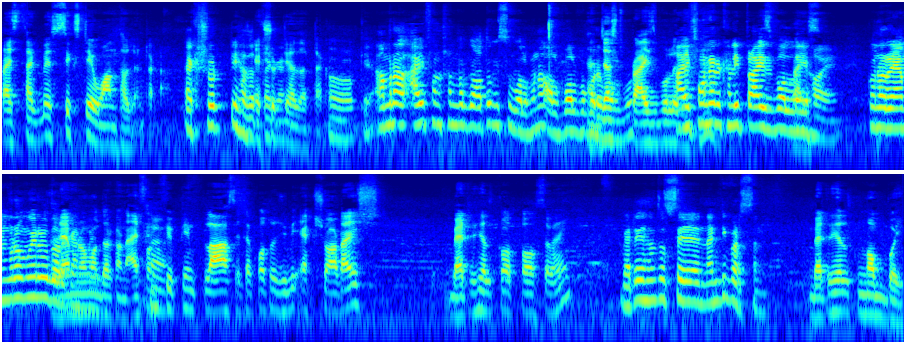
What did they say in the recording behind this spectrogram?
price থাকবে সিক্সটি ওয়ান থাউজেন্ড টাকা। একষট্টি হাজার টাকা। একষট্টি হাজার টাকা। ওকে আমরা আইফোন সম্পর্কে অত কিছু বলব না অল্প অল্প করে জাস্ট প্রাইস বলে আইফোনের খালি প্রাইস বললেই হয়। কোনো র্যাম রোমেরও দরকার র্যাম। রোমের দরকার না আইফোন হ্যাঁ। ফিফটিন প্লাস এটা কত জিবি একশো আঠাইশ ব্যাটারি হেলথ কত আছে ভাই? ব্যাটারি হেলথ হচ্ছে নাইনটি পার্সেন্ট ব্যাটারি হেলথ নব্বই।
